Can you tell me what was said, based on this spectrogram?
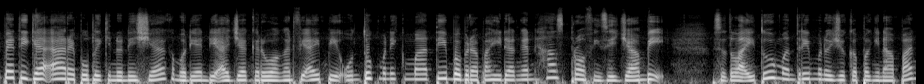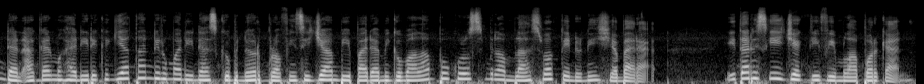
P3A Republik Indonesia kemudian diajak ke ruangan VIP untuk menikmati beberapa hidangan khas Provinsi Jambi. Setelah itu, Menteri menuju ke penginapan dan akan menghadiri kegiatan di rumah dinas Gubernur Provinsi Jambi pada minggu malam pukul 19 waktu Indonesia Barat. Ita Rizky, Jack TV melaporkan.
